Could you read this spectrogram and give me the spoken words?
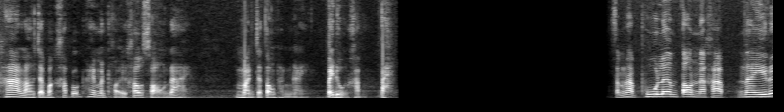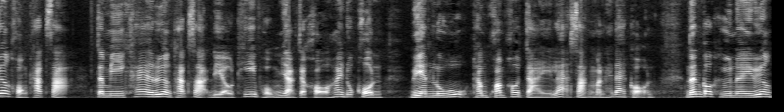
ถ้าเราจะบังคับรถให้มันถอยเข้าซองได้ มันจะต้องทำไง ไปดูครับไปสำหรับผู้เริ่มต้นนะครับ ในเรื่องของทักษะจะมีแค่เรื่องทักษะเดียวที่ผมอยากจะขอให้ทุกคนเรียนรู้ทำความเข้าใจและสั่งมันให้ได้ก่อน นั่นก็คือในเรื่อง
